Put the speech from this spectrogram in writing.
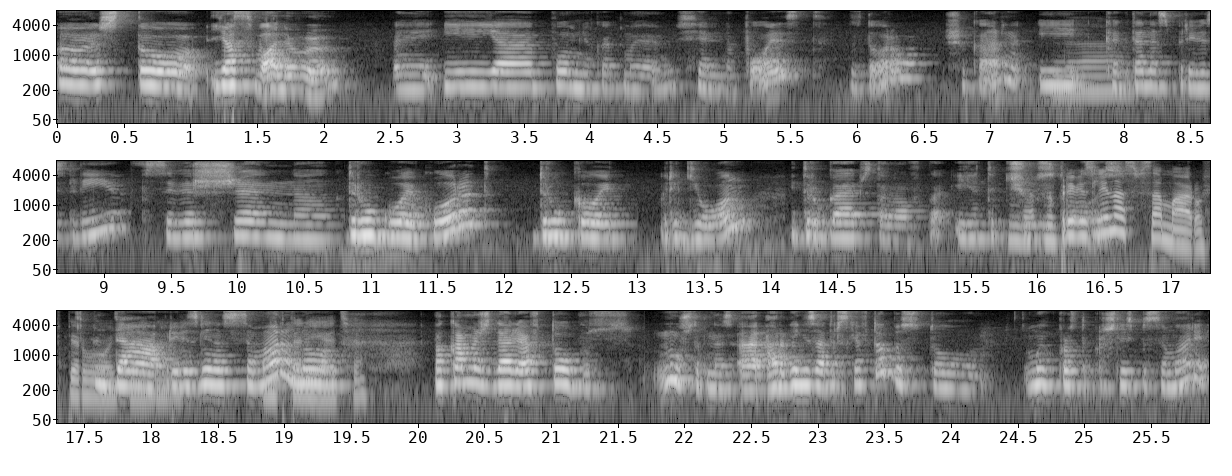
Э, что я сваливаю. Э, и я помню, как мы сели на поезд, здорово, шикарно. И да. когда нас привезли в совершенно другой город, другой регион и другая обстановка. И это чувствовалось. Да, но привезли нас в Самару в первую очередь. Да, да. привезли нас в Самару, но пока мы ждали автобус, ну, чтобы нас... А, организаторский автобус, то мы просто прошлись по Самаре,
